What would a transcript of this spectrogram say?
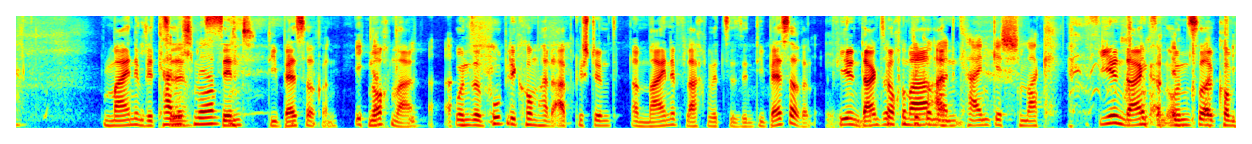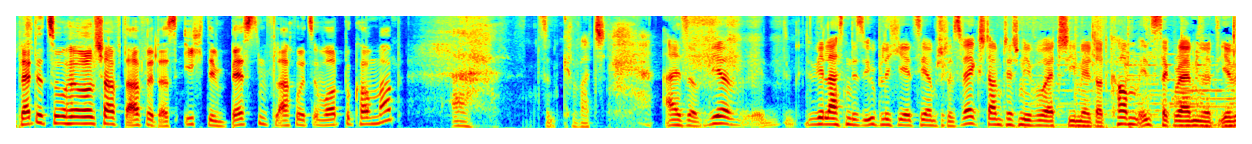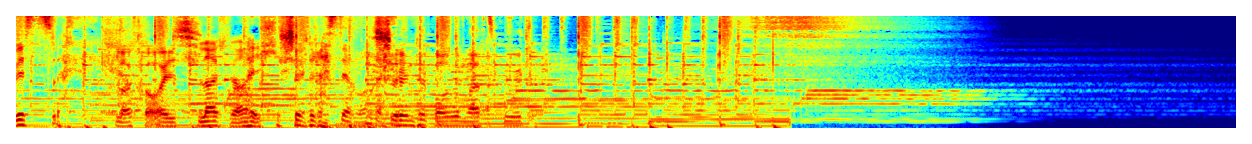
Meine Witze sind die besseren. Ja, Nochmal, unser Publikum hat abgestimmt, meine Flachwitze sind die besseren. Vielen Dank nochmal Publikum an, keinen Geschmack. vielen Dank an Unser unsere komplette Zuhörerschaft dafür, dass ich den besten Flachwitz Award bekommen habe. So ein Quatsch. Also, wir, wir lassen das Übliche jetzt hier am Schluss weg. Stammtischniveau at gmail.com, Instagram wird, ihr wisst's, Läuft bei euch. läuft für euch. Schönen Rest der Woche. Schöne Woche, macht's gut.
